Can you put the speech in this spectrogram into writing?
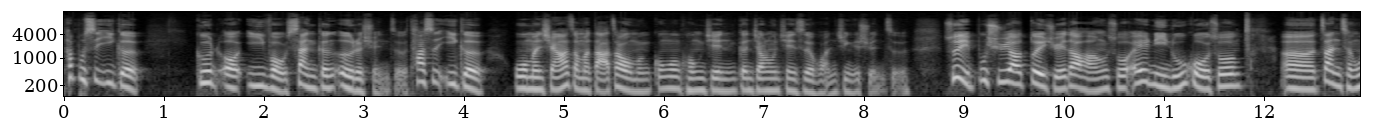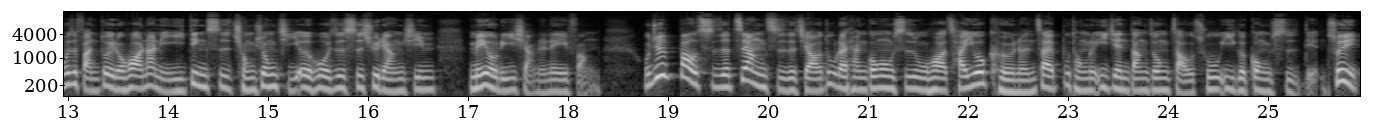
它不是一个 good or evil 善跟恶的选择，它是一个。我们想要怎么打造我们公共空间跟交通建设环境的选择，所以不需要对决到好像说，哎，你如果说呃赞成或是反对的话，那你一定是穷凶极恶或者是失去良心、没有理想的那一方。我觉得抱持着这样子的角度来谈公共事务的话，才有可能在不同的意见当中找出一个共识点。所以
